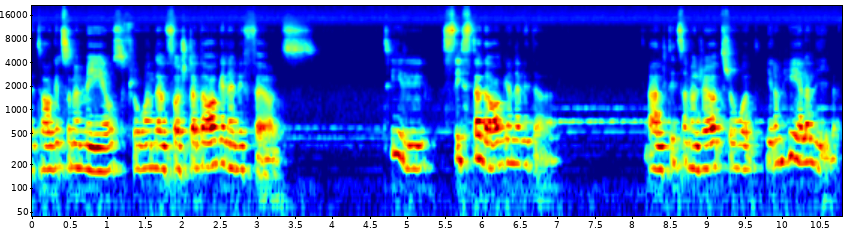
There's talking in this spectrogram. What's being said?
Andetaget som är med oss från den första dagen när vi föds till sista dagen när vi dör. Alltid som en röd tråd genom hela livet.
